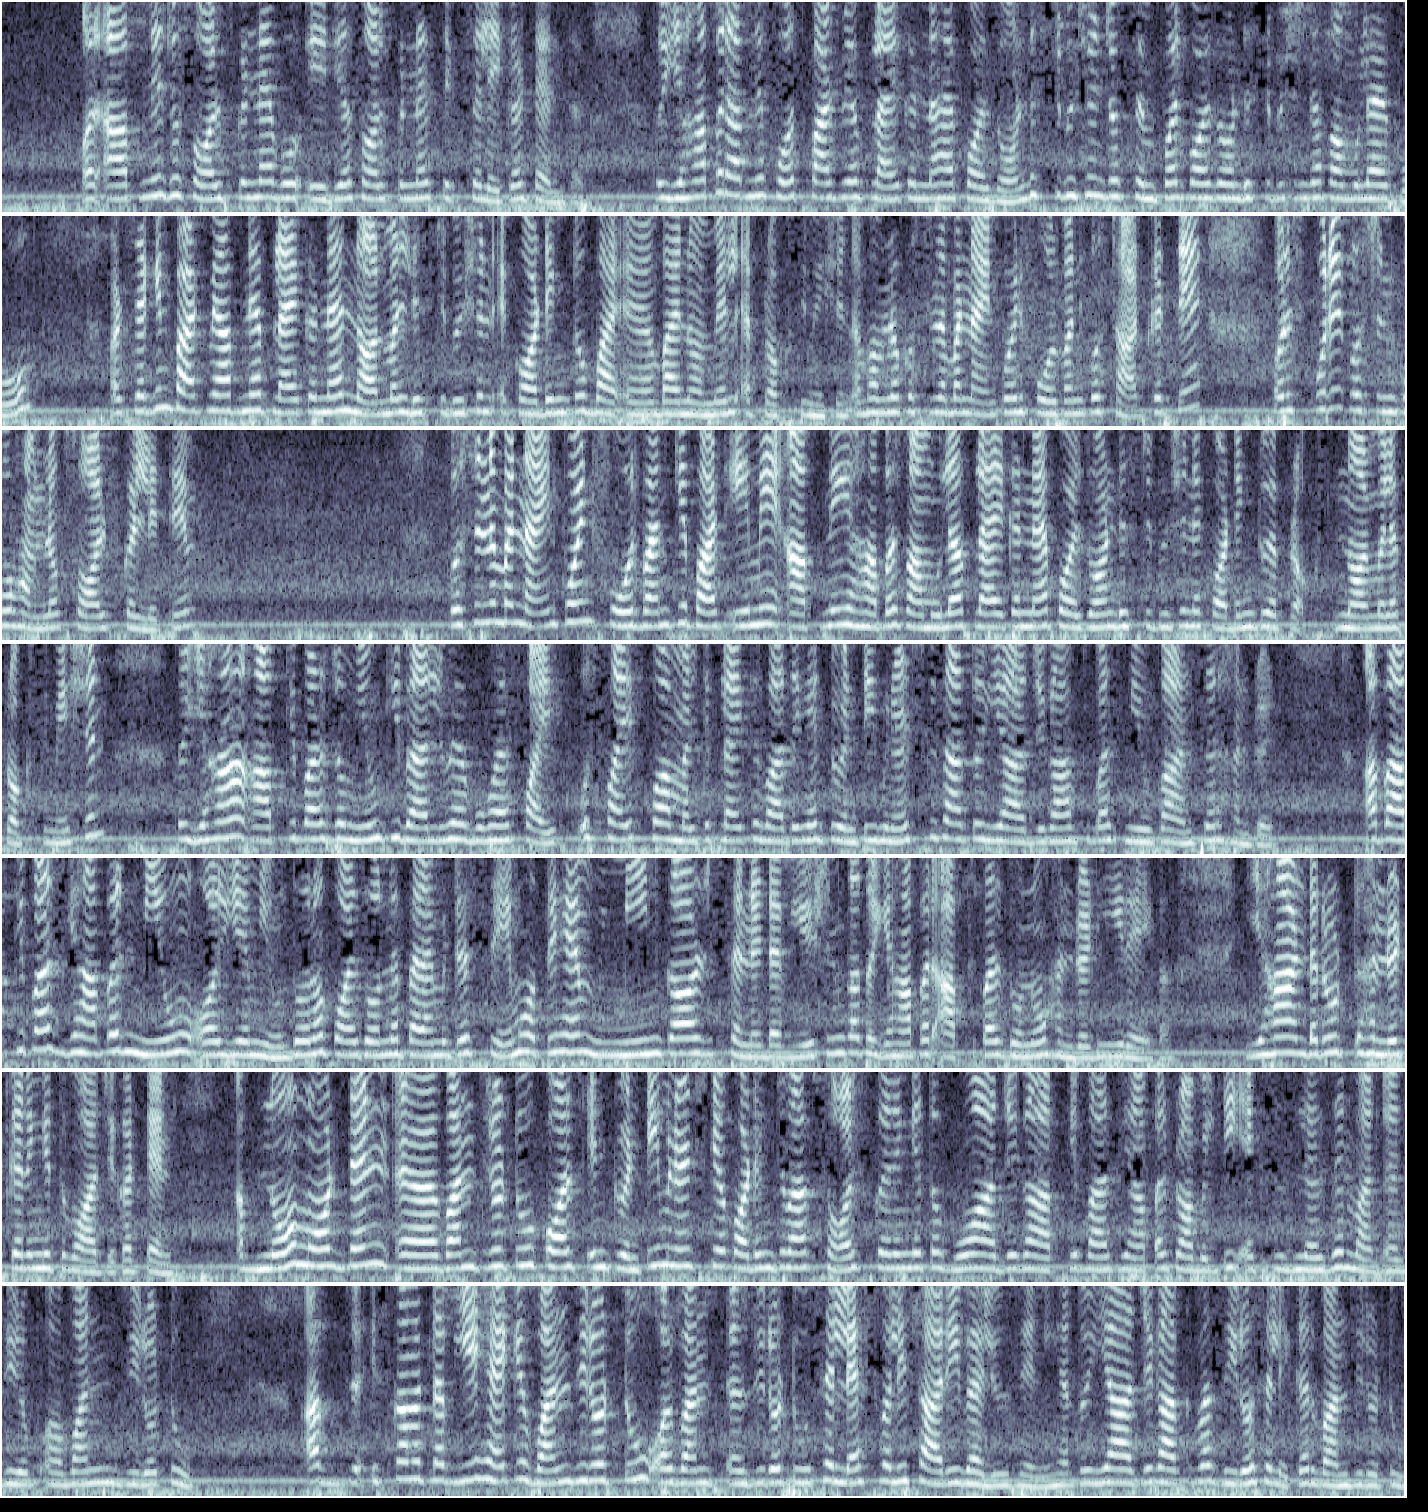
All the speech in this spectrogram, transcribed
और आपने जो सॉल्व करना है वो एरिया सॉल्व करना है सिक्स से लेकर टेन तक. तो यहाँ पर आपने फ़र्स्ट पार्ट में अप्लाई करना है पॉइजोन डिस्ट्रीब्यूशन जो सिंपल पॉइजोन डिस्ट्रीब्यूशन का फॉर्मूला है वो. और सेकंड पार्ट में आपने अप्लाई करना है normal distribution according to binomial approximation अब हम लोग question number nine point four one को स्टार्ट करते हैं और इस पूरे क्वेश्चन को हम लोग सॉल्व कर लेते हैं। Question number nine point four one के पार्ट ए में आपने यहाँ पर फार्मूला अप्लाई करना है Poisson distribution according to normal approximation तो यहाँ आपके पास जो म्यू की वैल्यू है वो है फाइव उस फाइव को आप मल्टीप्लाई करवा देंगे ट्वेंटी मिनट्स के साथ तो ये आ जाएगा आपके पास म्यू का आंसर हंड्रेड अब आपके पास यहाँ पर म्यू और ये म्यू दोनों पॉइजोन में पैरामीटर सेम होते हैं मीन का और सेनेट एविएशन का तो यहाँ पर आपके पास दोनों हंड्रेड ही रहेगा। यहाँ अंडर रूट हंड्रेड करेंगे तो वो आ जाएगा टेन अब no more than one zero two calls in twenty minutes के अकॉर्डिंग जब आप सॉल्व करेंगे तो वो आ जाएगा आपके पास यहाँ पर probability X is less than one zero one zero two अब इसका मतलब ये है कि वन ज़ीरो टू और वन ज़ीरो टू से लेस वाली सारी वैल्यूज़ लेनी है तो ये आ जाएगा आपके पास ज़ीरो से लेकर वन ज़ीरो टू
